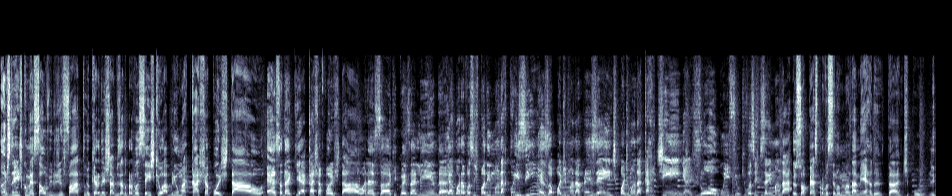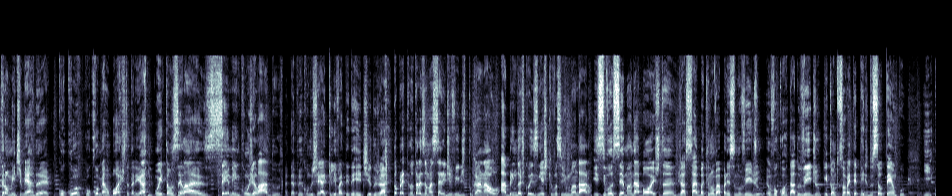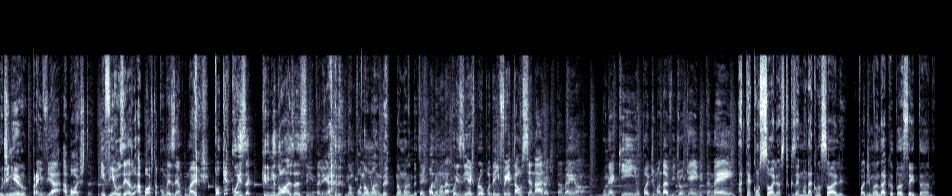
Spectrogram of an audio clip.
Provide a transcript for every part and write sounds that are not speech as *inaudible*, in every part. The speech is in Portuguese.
Antes da gente começar o vídeo de fato, eu quero deixar avisado pra vocês que eu abri uma caixa postal. Essa daqui é a caixa postal, olha só que coisa linda. E agora vocês podem mandar coisinhas, ó. Pode mandar presente, pode mandar cartinha, jogo, enfim, o que vocês quiserem mandar. Eu só peço pra você não me mandar merda, tá? Tipo, literalmente merda é cocô, cocô mesmo bosta, tá ligado? Ou então, sei lá, sêmen congelado. Até porque quando chegar aqui ele vai ter derretido já. Eu pretendo trazer uma série de vídeos pro canal, abrindo as coisinhas que vocês me mandaram. E se você mandar bosta, já saiba que não vai aparecer no vídeo, eu vou cortar do vídeo, então tu só vai ter perdido o seu tempo e o dinheiro pra enviar a bosta. Enfim, eu usei a bosta como exemplo, mas *laughs* qualquer coisa criminosa assim, tá ligado? *laughs* Não, não manda, não manda. Vocês podem mandar coisinhas pra eu poder enfeitar o cenário aqui também, ó. Bonequinho, pode mandar videogame também. Até console, ó, se tu quiser mandar console, Pode mandar que eu tô aceitando.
